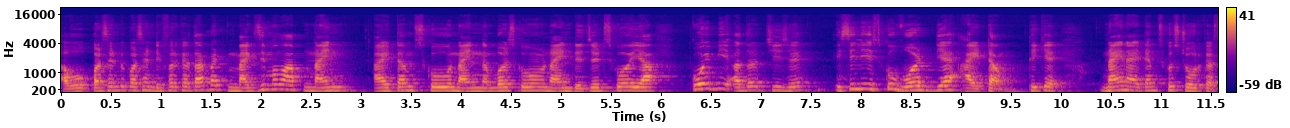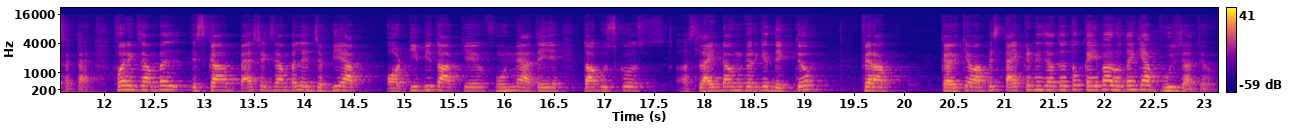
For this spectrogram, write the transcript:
अब वो परसेंट टू परसेंट डिफर करता है बट मैक्सिमम आप नाइन आइटम्स को नाइन नंबर्स को नाइन डिजिट्स को या कोई भी अदर चीज़ है, इसीलिए इसको वर्ड दिया आइटम ठीक है? नाइन आइटम्स को स्टोर कर सकता है। फॉर एग्ज़ाम्पल इसका बेस्ट एग्ज़ाम्पल है, जब भी आप ओटीपी तो आपके फ़ोन में आते ही है तो आप उसको स्लाइड डाउन करके देखते हो, फिर आप करके वापस टाइप करने जाते हो तो कई बार होता है कि आप भूल जाते हो।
